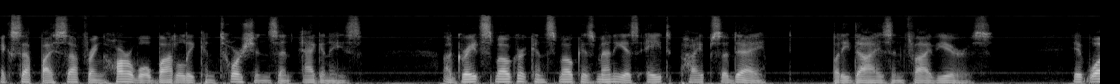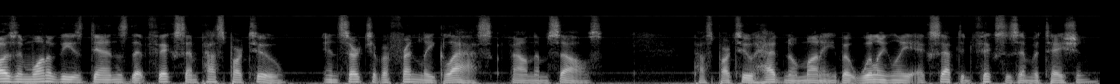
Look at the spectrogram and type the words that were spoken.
except by suffering horrible bodily contortions and agonies. A great smoker can smoke as many as eight pipes a day, but he dies in five years. It was in one of these dens that Fix and Passepartout, in search of a friendly glass, found themselves. Passepartout had no money, but willingly accepted Fix's invitation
